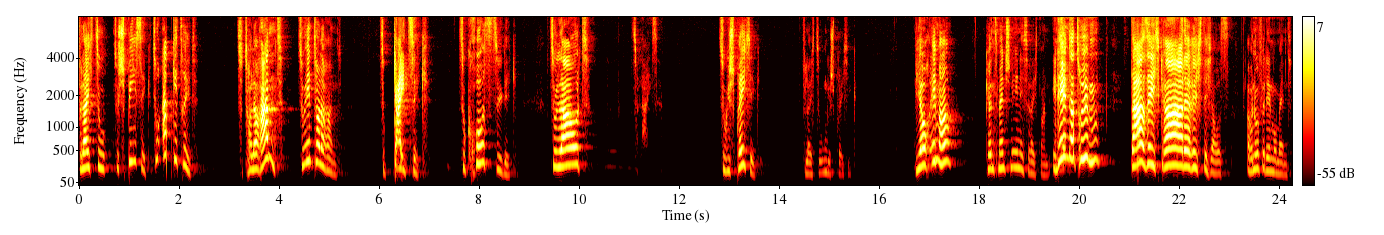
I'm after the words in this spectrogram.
vielleicht zu, zu spießig, zu abgedreht, zu tolerant, zu intolerant, zu geizig, zu großzügig, zu laut, zu leise, zu gesprächig, vielleicht zu ungesprächig. Wie auch immer, können es Menschen eh nicht so recht machen. In dem da drüben, da sehe ich gerade richtig aus, aber nur für den Moment.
